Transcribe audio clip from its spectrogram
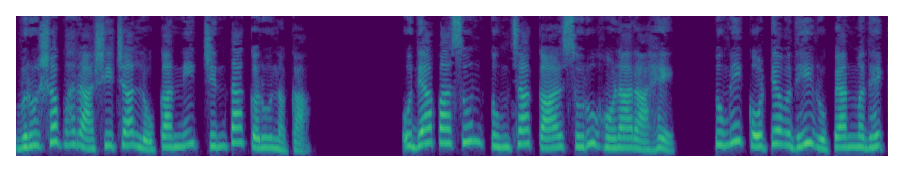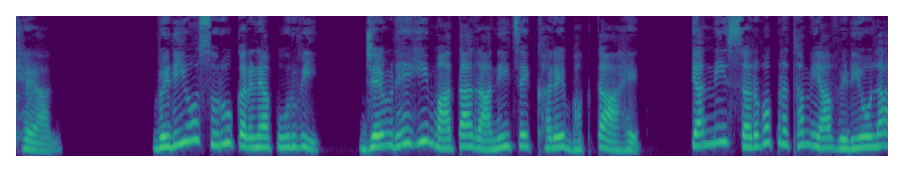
वृषभ राशीच्या लोकांनी चिंता करू नका. उद्यापासून तुमचा काळ सुरू होणार आहे. तुम्ही कोट्यवधी रुपयांमध्ये खेळाल. व्हिडिओ सुरू करण्यापूर्वी जेवढेही माता राणीचे खरे भक्त आहेत त्यांनी सर्वप्रथम या व्हिडिओला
